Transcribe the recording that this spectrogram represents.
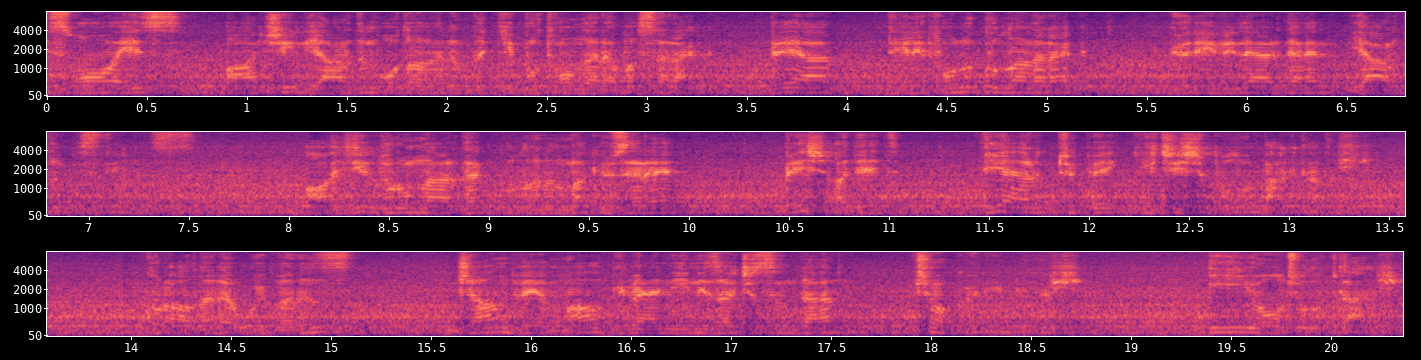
SOS acil yardım odalarındaki butonlara basarak veya telefonu kullanarak görevlilerden yardım isteyiniz. Acil durumlarda kullanılmak üzere 5 adet diğer tüpe geçiş bulunmaktadır. Kurallara uymanız can ve mal güvenliğiniz açısından çok İyi yolculuklar.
